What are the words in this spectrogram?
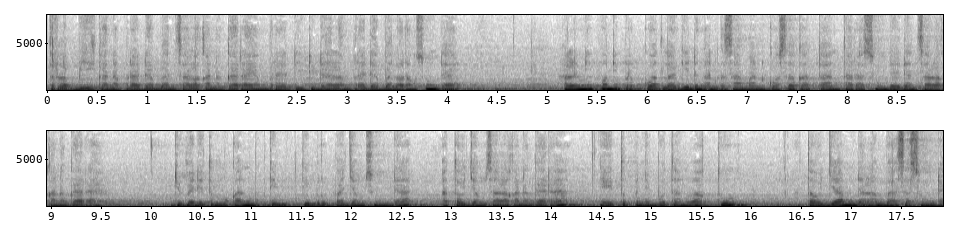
terlebih karena peradaban Negara yang berada di dalam peradaban orang Sunda Hal ini pun diperkuat lagi dengan kesamaan kosa kata antara Sunda dan Negara. Juga ditemukan bukti-bukti berupa jam Sunda atau jam Negara, yaitu penyebutan waktu atau jam dalam bahasa Sunda.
